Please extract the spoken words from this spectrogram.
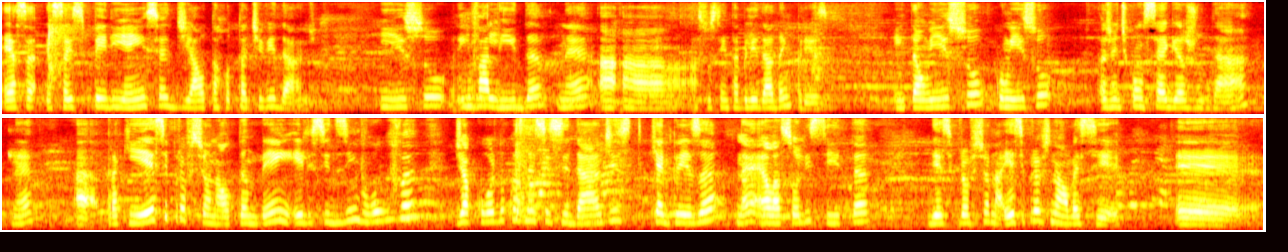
essa, essa experiência de alta rotatividade. E isso invalida né, a, a, sustentabilidade da empresa. Então isso, com isso a gente consegue ajudar né, para que esse profissional também ele se desenvolva de acordo com as necessidades que a empresa né, ela solicita desse profissional. Esse profissional vai ser é,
